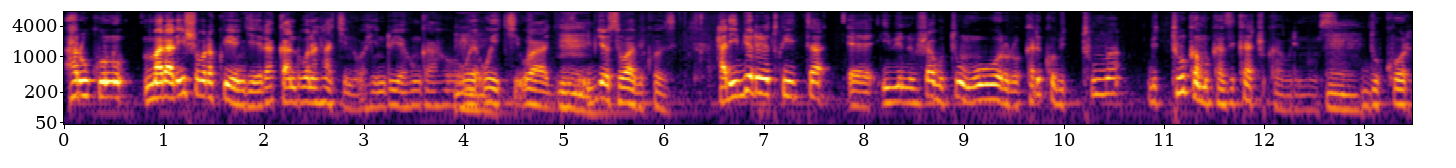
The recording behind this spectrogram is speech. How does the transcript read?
Hari ukuntu malariya ishobora kwiyongera kandi ubona nta kintu wahinduye aho ngaho wiki- wagize ibi byose wabikoze. Hari ibyo rero twita eh, ibintu bishobora gutuma wororoka ariko bituma bituruka mu kazi kacu ka buri munsi. Dukora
